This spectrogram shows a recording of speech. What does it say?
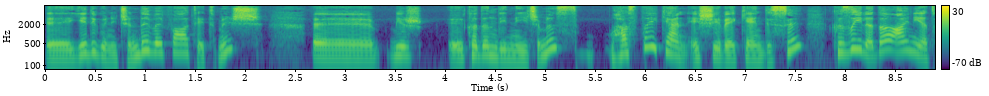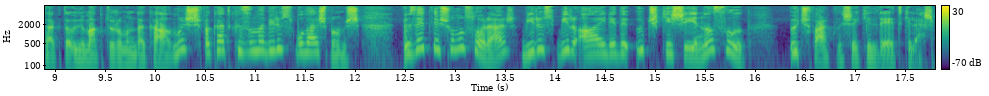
e, 7 gün içinde vefat etmiş. E, bir kadın dinleyicimiz hastayken eşi ve kendisi kızıyla da aynı yatakta uyumak durumunda kalmış fakat kızına virüs bulaşmamış. Özetle şunu sorar virüs bir ailede 3 kişiyi nasıl 3 farklı şekilde etkiler?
